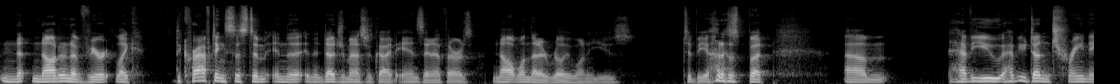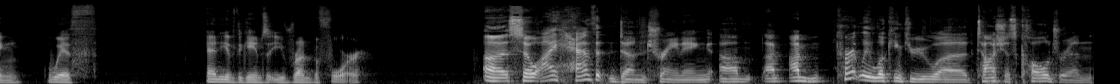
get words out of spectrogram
n- not in a very like the crafting system in the in the Dungeon Master's Guide and Xanathar's not one that I really want to use, to be honest. But um, have you have you done training with any of the games that you've run before? Uh, so I haven't done training. Um, I'm, I'm currently looking through uh, Tasha's Cauldron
